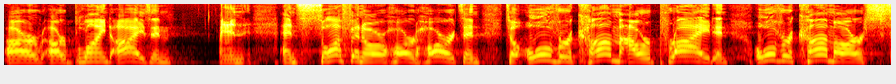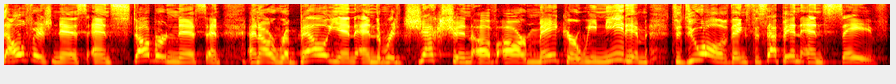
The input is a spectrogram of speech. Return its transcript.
our, our blind eyes and and, and soften our hard hearts and to overcome our pride and overcome our selfishness and stubbornness and, and our rebellion and the rejection of our Maker. We need Him to do all of things, to step in and save.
